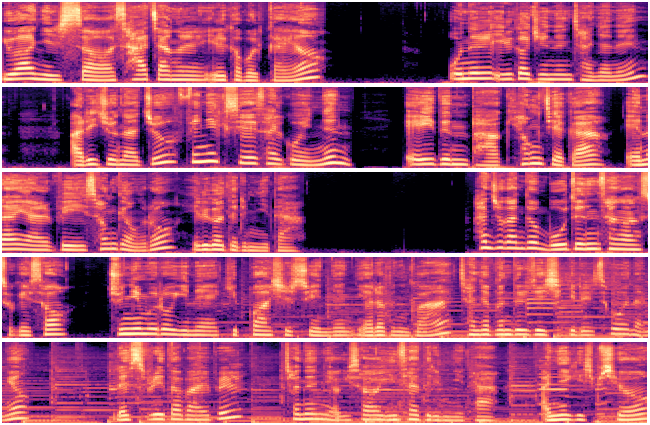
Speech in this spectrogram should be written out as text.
요한일서 4장을 읽어볼까요? 오늘 읽어주는 자녀는 아리조나주 피닉스에 살고 있는 에이든 박 형제가 NIRV 성경으로 읽어드립니다. 한 주간도 모든 상황 속에서 주님으로 인해 기뻐하실 수 있는 여러분과 자녀분들 되시기를 소원하며 레스 리더 바이블 저는 여기서 인사드립니다. 안녕히 계십시오.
